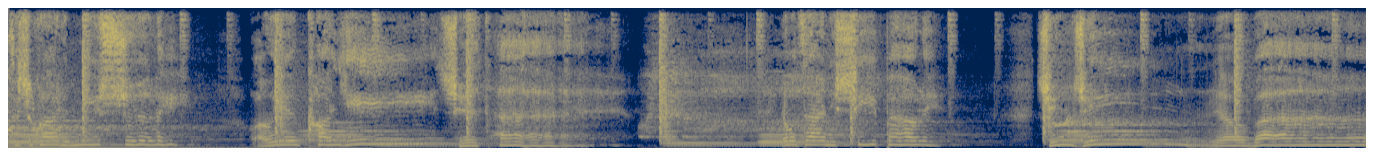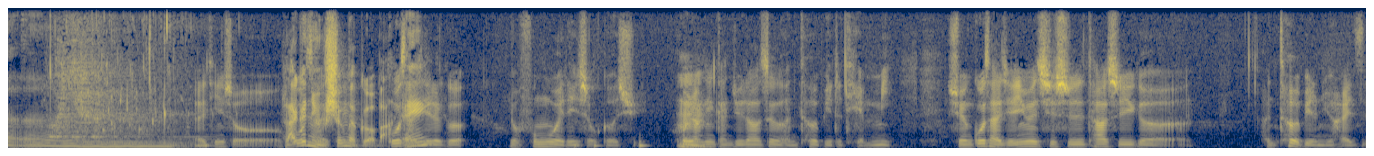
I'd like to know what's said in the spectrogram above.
在这坏的密室里，谎言宽以解开，让我在你细胞里紧紧摇摆。来听一首来个女生的歌吧郭采哎洁的歌，有风味的一首歌曲，会让你感觉到这个很特别的甜蜜。选郭采洁，因为其实她是一个很特别的女孩子，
